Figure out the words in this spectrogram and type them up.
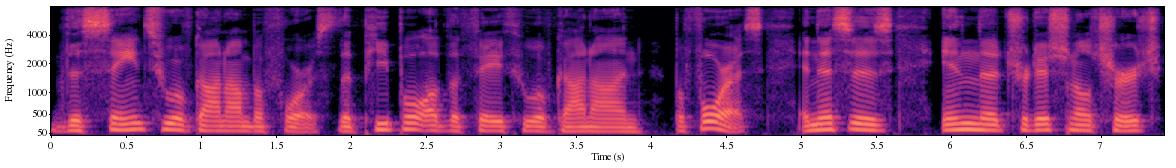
the saints who have gone on before us, the people of the faith who have gone on before us. And this is in the traditional church,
